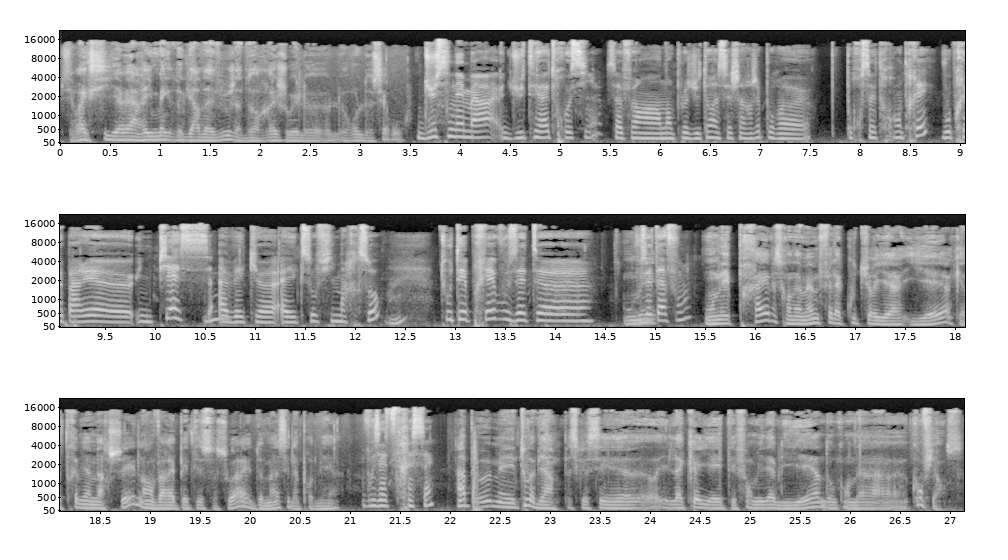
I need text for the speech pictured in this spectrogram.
C'est vrai que s'il y avait un remake de Garde à vue, j'adorerais jouer le, le rôle de Serrault. Du cinéma, du théâtre aussi. Ça fait un emploi du temps assez chargé pour euh, pour cette rentrée. Vous préparez euh, une pièce avec euh, avec Sophie Marceau. Mhm. Tout est prêt. Vous êtes euh, On vous est- êtes à fond? On est prêt parce qu'on a même fait la couturière hier, qui a très bien marché. Là, on va répéter ce soir et demain c'est la première. Vous êtes stressé? Un peu, mais tout va bien parce que c'est euh, l'accueil a été formidable hier, donc on a confiance.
